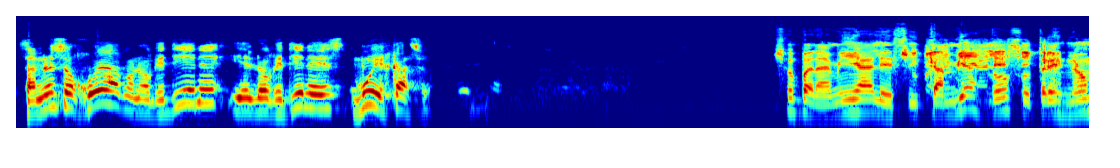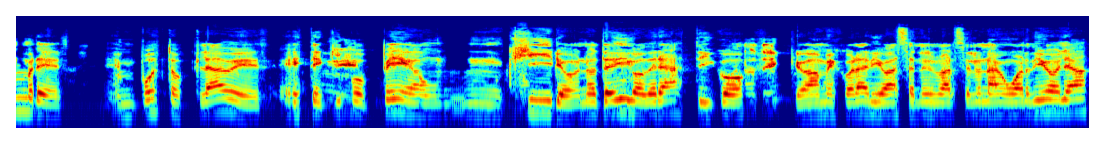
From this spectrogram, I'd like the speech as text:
San Lorenzo juega con lo que tiene y lo que tiene es muy escaso. Yo para mí, Ale, si cambias dos o tres nombres en puestos claves, este equipo pega un, giro, no te digo drástico, que va a mejorar y va a ser el Barcelona Guardiola,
